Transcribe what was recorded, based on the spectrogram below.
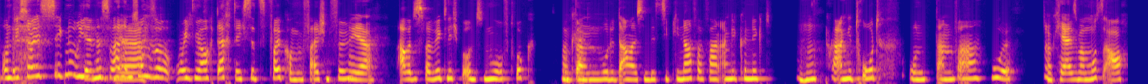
Und ich soll es ignorieren. Das war dann Ja. schon so, wo ich mir auch dachte, ich sitze vollkommen im falschen Film. Ja. Aber das war wirklich bei uns nur auf Druck. Und Okay. dann wurde damals ein Disziplinarverfahren angekündigt Mhm. angedroht. Und dann war Ruhe. Okay, also man muss auch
